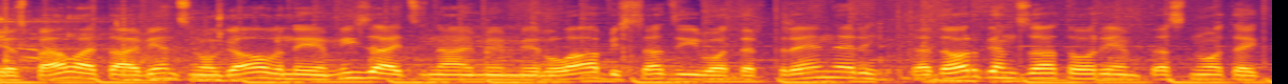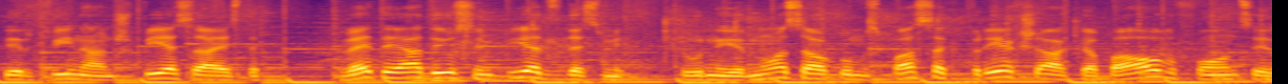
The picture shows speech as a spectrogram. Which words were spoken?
Ja spēlētāji viens no galvenajiem izaicinājumiem ir labi sadzīvot ar treneri, tad organizatoriem tas noteikti ir finanšu piesaiste. VTA 250 turnīra nosaukums pasaka priekšā, ka balvu fonds ir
